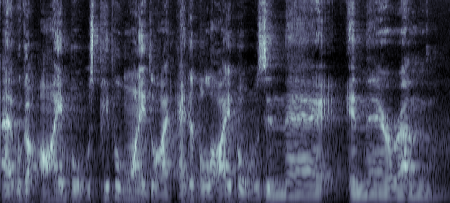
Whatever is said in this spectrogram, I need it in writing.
Uh, we've got eyeballs. People wanted like edible eyeballs in their in their um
